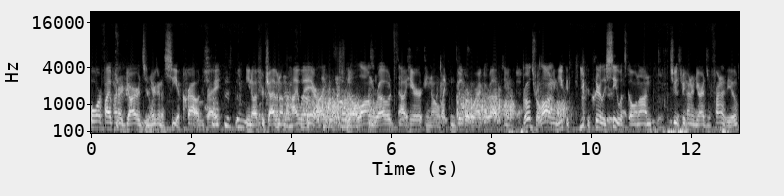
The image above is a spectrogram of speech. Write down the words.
four or five hundred yards, and you're gonna see a crowd, right? You know, if you're driving on the highway or like you know a long road out here, you know, like in Gilbert where I grew up, you know, roads were long, and you could you could clearly see what's going on two or three hundred yards in front of you.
